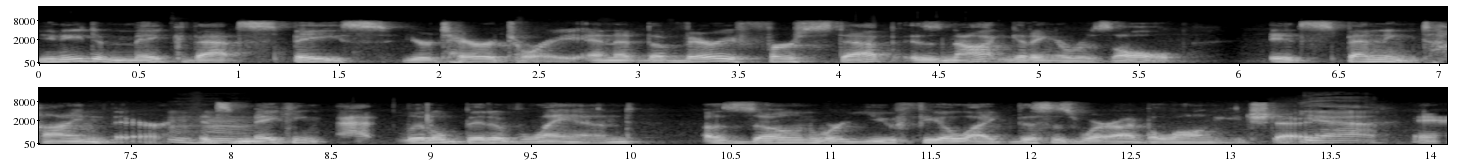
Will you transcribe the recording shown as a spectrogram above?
you need to make that space your territory. And at the very first step is not getting a result. It's spending time there. It's Mhm. making that little bit of land a zone where you feel like this is where I belong each day. Yeah. And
